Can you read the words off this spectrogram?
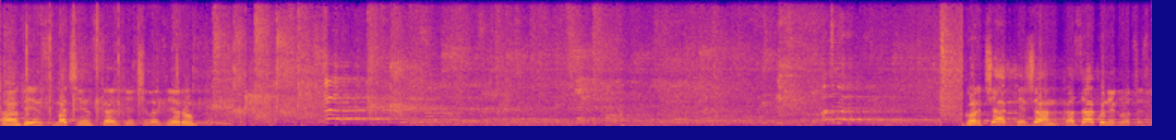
Амвінс Мачинська. Зечила Зеру. Горчак Бежан. Казаку Негруци з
